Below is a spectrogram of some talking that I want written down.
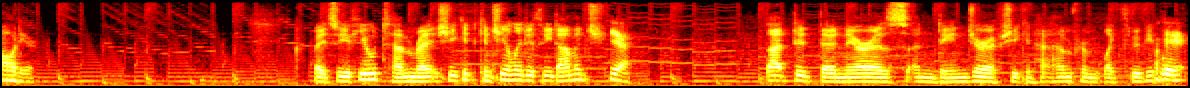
Oh dear. Right, so you've healed him, right? She could. Can she only do three damage? Yeah. That dude down there is in danger if she can hit him from like through people. Okay,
